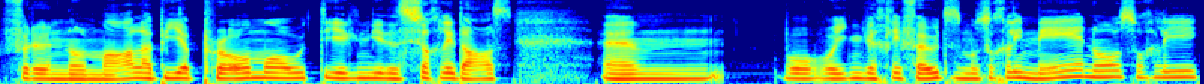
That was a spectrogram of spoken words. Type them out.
für einen normalen Bier Pro Mode irgendwie, das ist so ein bisschen das. Ähm, wo, wo irgendwie ein bisschen fehlt, dass man so ein bisschen mehr noch so ein bisschen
